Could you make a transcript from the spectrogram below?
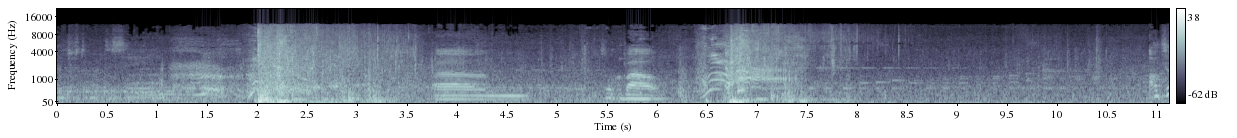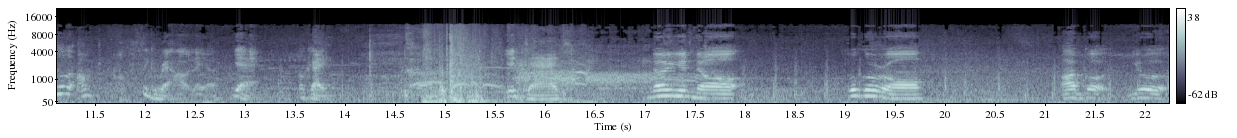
I just to say? Um. Talk about. I'll tell. I'll, I'll figure it out later. Yeah. Okay. You're dead. No, you're not. Bugger off. I've got you're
